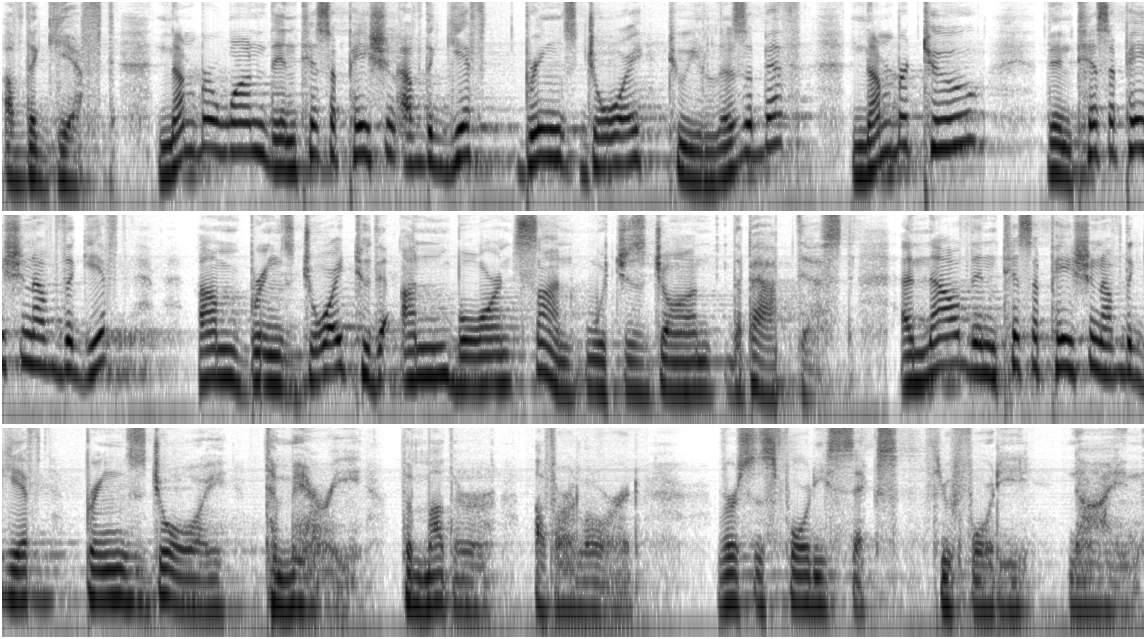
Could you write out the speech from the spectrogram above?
of the gift. Number one, the anticipation of the gift brings joy to Elizabeth. Number two, the anticipation of the gift um, brings joy to the unborn son, which is John the Baptist. And now the anticipation of the gift brings joy to Mary, the mother of our Lord. Verses 46 through 49.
